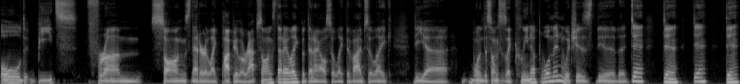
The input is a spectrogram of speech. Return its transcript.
old beats from songs that are like popular rap songs that I like, but then I also like the vibe. So like the uh one of the songs is like Clean Up Woman, which is the the dun, dun, dun, dun,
